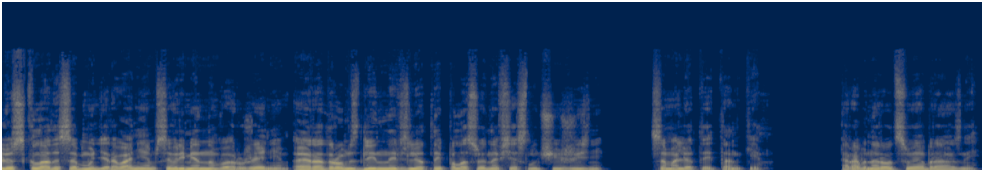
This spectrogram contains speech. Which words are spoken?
плюс склады с обмундированием, современным вооружением, аэродром с длинной взлетной полосой на все случаи жизни, самолеты и танки. Арабы народ своеобразный.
